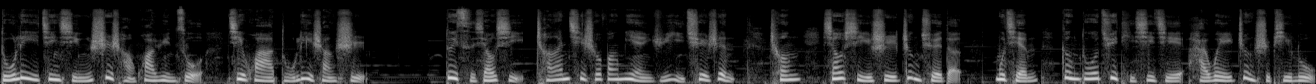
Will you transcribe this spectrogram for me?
独立进行市场化运作，计划独立上市。对此消息，长安汽车方面予以确认，称消息是正确的。目前，更多具体细节还未正式披露。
